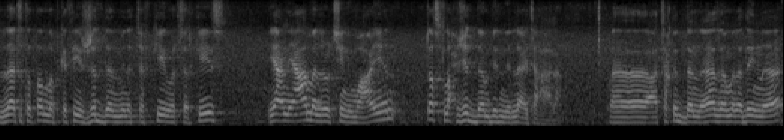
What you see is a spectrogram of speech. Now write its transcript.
لا تتطلب كثير جدا من التفكير والتركيز. يعني عمل روتيني معين تصلح جدا بإذن الله تعالى. آه، أعتقد أن هذا ما لدينا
